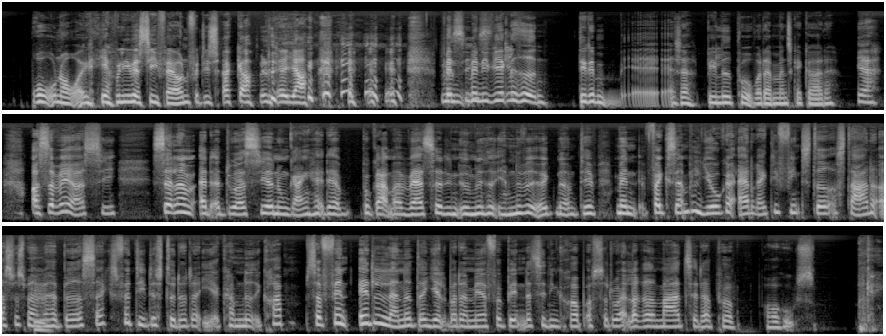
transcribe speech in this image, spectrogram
broen over. Jeg vil lige vil sige færgen, fordi så gammel er jeg. men, men i virkeligheden, det er det øh, altså, billede på, hvordan man skal gøre det. Ja, og så vil jeg også sige, selvom at, at du også siger nogle gange her i det her program, at værdsætte din ydmyghed, jamen nu ved jeg jo ikke noget om det, men for eksempel yoga er et rigtig fint sted at starte, også hvis man mm. vil have bedre sex, fordi det støtter dig i at komme ned i kroppen. Så find et eller andet, der hjælper dig med at forbinde dig til din krop, og så er du allerede meget tættere på Aarhus. Okay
